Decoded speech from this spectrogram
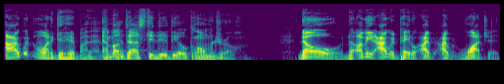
I wouldn't want to get hit by that. How man. about Dusty do the Oklahoma drill? no, no. I mean, I would pay to. I, I would watch it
